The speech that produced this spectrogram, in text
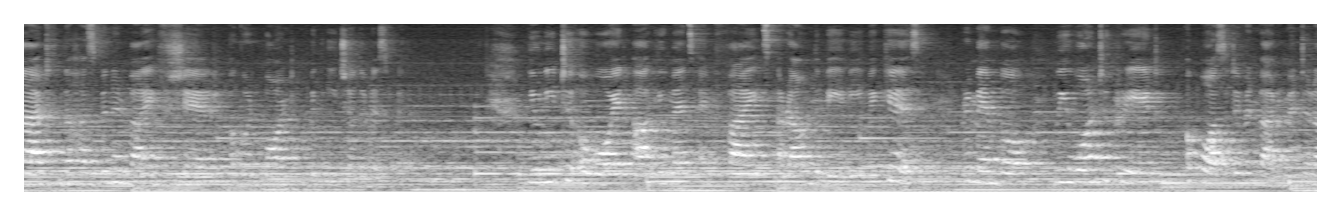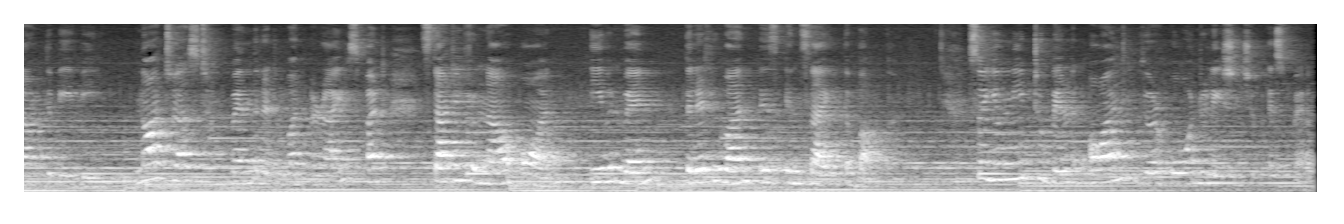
that the husband and wife share a good bond with each other as. You need to avoid arguments and fights around the baby because remember, we want to create a positive environment around the baby. Not just when the little one arrives, but starting from now on, even when the little one is inside the bump. So you need to build on your own relationship as well.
